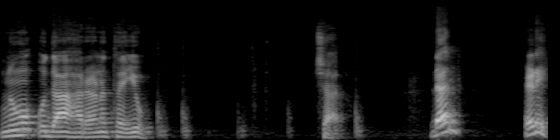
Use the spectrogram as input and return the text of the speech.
નું ઉદાહરણ થયું. ચાલો. ડન રેડી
